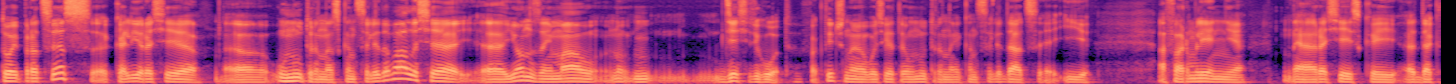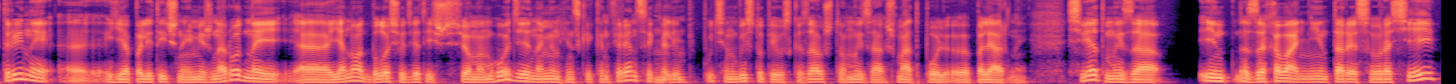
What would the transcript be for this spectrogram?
той працэс калі Росія э, унутрана скансалідавалася ён займаў ну, 10 год фактычна вось гэта ўнутраная кансалідацыя і афармленне расійскай дактрыны геапалітычнай міжнароднай яно адбылося ў 2007 годзе на мюнхенскай канферэнцыі калі mm -hmm. Пуін выступіў сказаў што мы за шмат поль палярны свет мы за захаванне інтарэсаў рассеі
